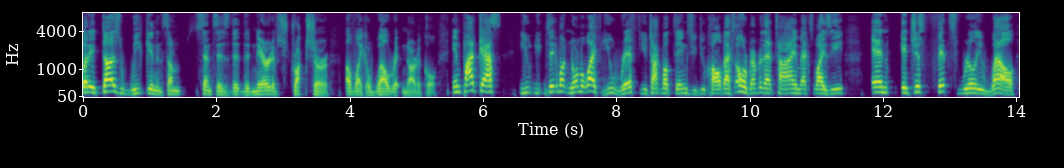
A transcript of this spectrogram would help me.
But it does weaken, in some senses, the the narrative structure of like a well written article. In podcasts, you, you think about normal life. You riff, you talk about things, you do callbacks. Oh, remember that time XYZ? And it just fits really well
